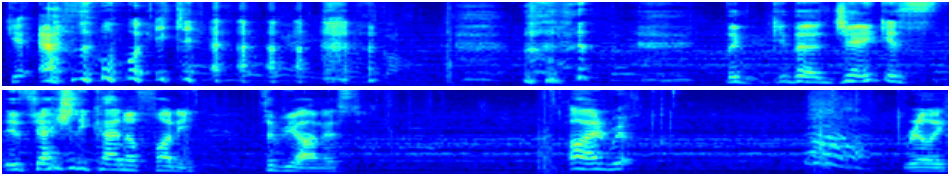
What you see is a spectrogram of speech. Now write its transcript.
Get out of the way. Yeah. the, the Jake is, it's actually kind of funny, to be honest. Oh, and re Really?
